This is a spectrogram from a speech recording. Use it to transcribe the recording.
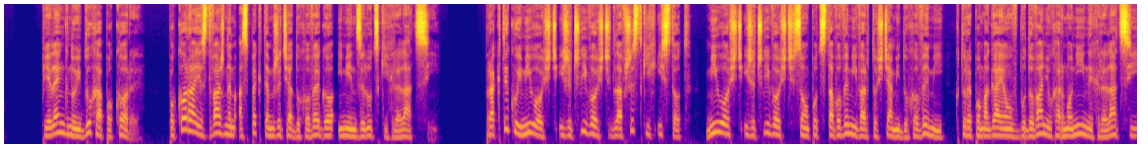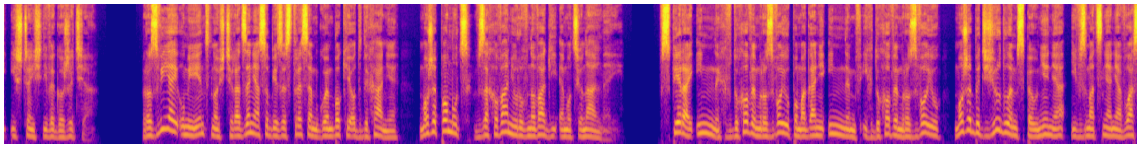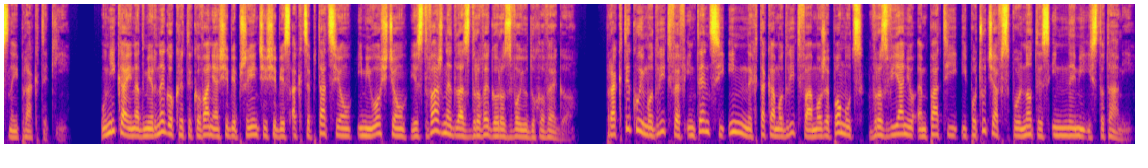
Pielęgnuj ducha pokory. Pokora jest ważnym aspektem życia duchowego i międzyludzkich relacji. Praktykuj miłość i życzliwość dla wszystkich istot. Miłość i życzliwość są podstawowymi wartościami duchowymi, które pomagają w budowaniu harmonijnych relacji i szczęśliwego życia. Rozwijaj umiejętność radzenia sobie ze stresem. Głębokie oddychanie może pomóc w zachowaniu równowagi emocjonalnej. Wspieraj innych w duchowym rozwoju. Pomaganie innym w ich duchowym rozwoju może być źródłem spełnienia i wzmacniania własnej praktyki. Unikaj nadmiernego krytykowania siebie. Przyjęcie siebie z akceptacją i miłością jest ważne dla zdrowego rozwoju duchowego. Praktykuj modlitwę w intencji innych. Taka modlitwa może pomóc w rozwijaniu empatii i poczucia wspólnoty z innymi istotami.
